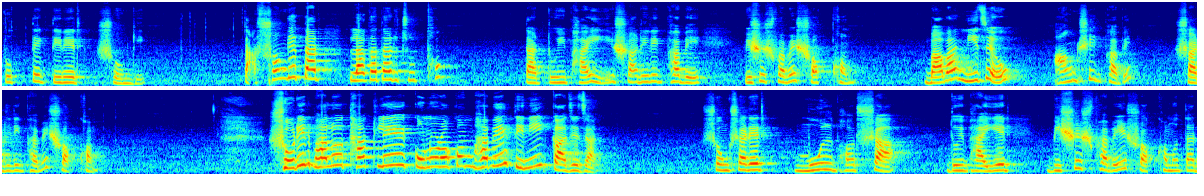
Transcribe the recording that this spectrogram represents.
প্রত্যেক দিনের সঙ্গী। তার সঙ্গে তার লাগাতার যুদ্ধ। তার দুই ভাই শারীরিকভাবে বিশেষভাবে সক্ষম। বাবা নিজেও আংশিকভাবে শারীরিকভাবে সক্ষম। শরীর ভালো থাকলে কোনো রকমভাবে তিনি কাজে যান। সংসারের মূল ভরসা দুই ভাইয়ের বিশেষভাবে সক্ষমতার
